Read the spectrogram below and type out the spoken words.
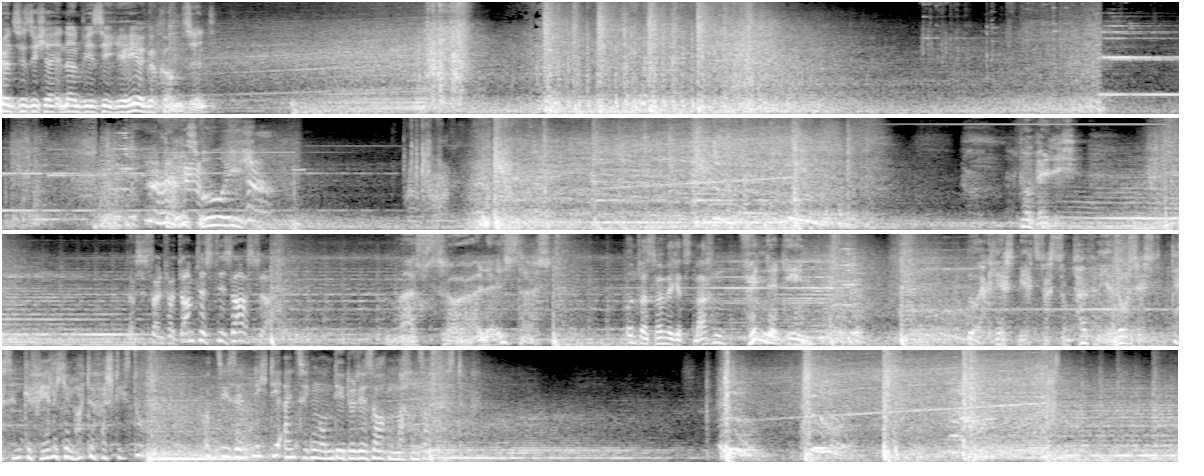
Können Sie sich erinnern, wie Sie hierher gekommen sind? Ganz ruhig. Wo bin ich? Das ist ein verdammtes Desaster. Was zur Hölle ist das? Und was sollen wir jetzt machen? Findet ihn! Du erklärst mir jetzt, was zum Teufel hier los ist. Das sind gefährliche Leute, verstehst du? Und sie sind nicht die einzigen, um die du dir Sorgen machen solltest.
